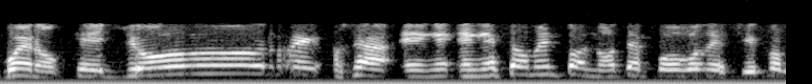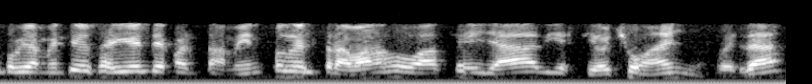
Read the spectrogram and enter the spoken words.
Bueno, que yo, o sea, en, en este momento no te puedo decir, porque obviamente yo salí del Departamento del Trabajo hace ya 18 años, ¿verdad?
